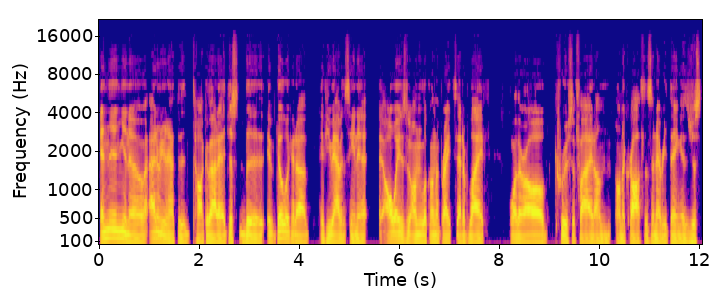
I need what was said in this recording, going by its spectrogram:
and then, you know, I don't even have to talk about it. Just the if go look it up if you haven't seen it. Always on look on the bright side of life while they're all crucified on on the crosses and everything is just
